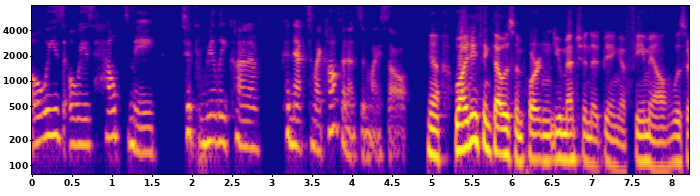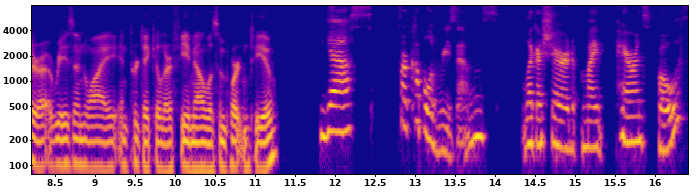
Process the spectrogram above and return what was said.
always, always helped me to really kind of connect to my confidence in myself. Yeah. Why do you think that was important? You mentioned it being a female. Was there a reason why, in particular, female was important to you? Yes, for a couple of reasons. Like I shared, my parents both,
